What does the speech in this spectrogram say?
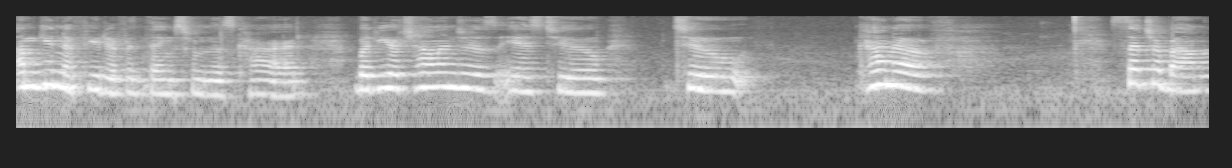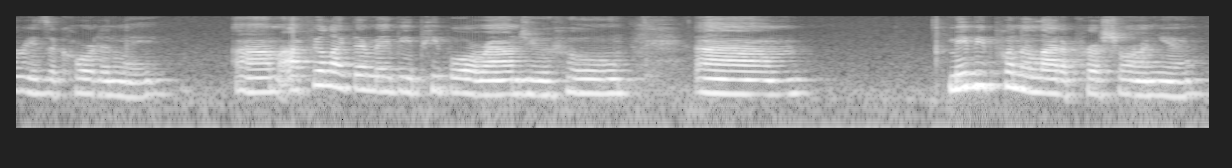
I'm getting a few different things from this card, but your challenge is, is to to kind of set your boundaries accordingly. Um, I feel like there may be people around you who um, may be putting a lot of pressure on you.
